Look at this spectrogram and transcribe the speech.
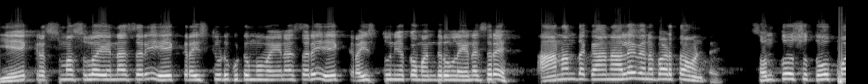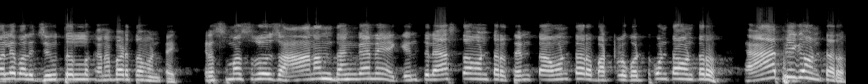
ఏ క్రిస్మస్లో అయినా సరే ఏ క్రైస్తుడు కుటుంబం అయినా సరే ఏ క్రైస్తుని యొక్క మందిరంలో అయినా సరే ఆనంద గానాలే వినబడతా ఉంటాయి. సంతోష దూపాలే వాళ్ళ జీవితంలో కనబడతా ఉంటాయి. క్రిస్మస్ రోజు ఆనందంగానే గెంతులేస్తా ఉంటారు తింటా ఉంటారు బట్టలు కొట్టుకుంటా ఉంటారు హ్యాపీగా ఉంటారు.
